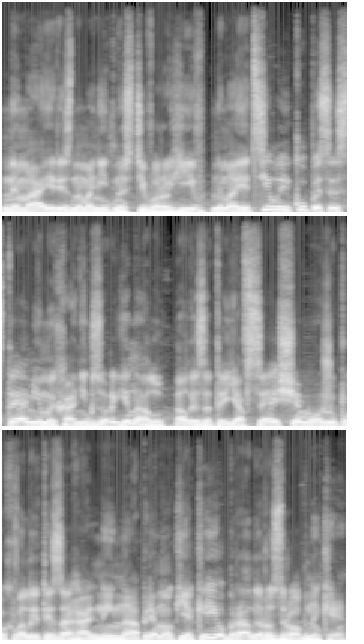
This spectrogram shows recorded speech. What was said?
Немає різноманітності ворогів, немає цілої купи систем і механік з оригіналу, але зате я все ще можу похвалити загальний напрямок, який обрали розробники.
